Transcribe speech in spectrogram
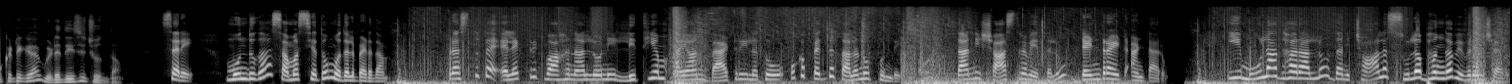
ఒకటిగా విడదీసి చూద్దాం. సరే ముందుగా సమస్యతో మొదలుపెడదాం. ప్రస్తుత ఎలక్ట్రిక్ వాహనాల్లోని లిథియం అయాన్ బ్యాటరీలతో ఒక పెద్ద తలనొప్పుంది దాన్ని శాస్త్రవేత్తలు డెండ్రైట్ అంటారు. ఈ మూలాధారాల్లో దాన్ని చాలా సులభంగా వివరించారు.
